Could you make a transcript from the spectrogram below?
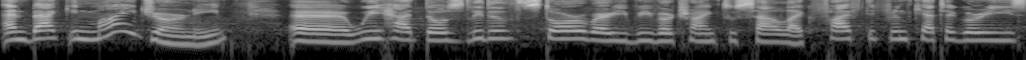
And back in my journey, uh, we had those little store where we were trying to sell like five different categories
